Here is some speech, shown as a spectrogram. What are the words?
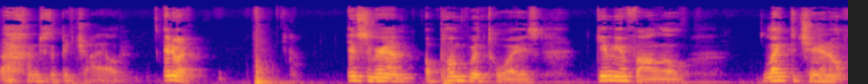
uh, I'm just a big child. Anyway, Instagram, a punk with toys. Give me a follow. Like the channel.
